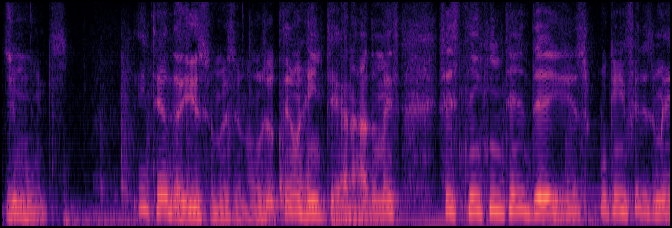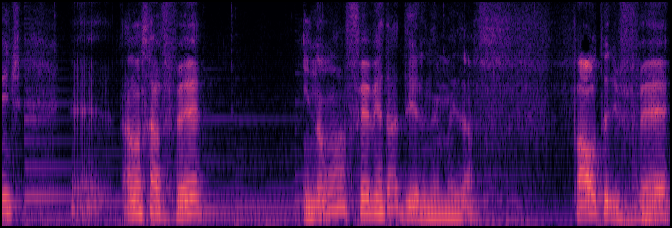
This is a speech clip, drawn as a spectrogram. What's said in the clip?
de muitos. Entenda isso, meus irmãos. Eu tenho reiterado, mas vocês têm que entender isso, porque infelizmente é, a nossa fé e não a fé verdadeira, né? Mas a falta de fé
